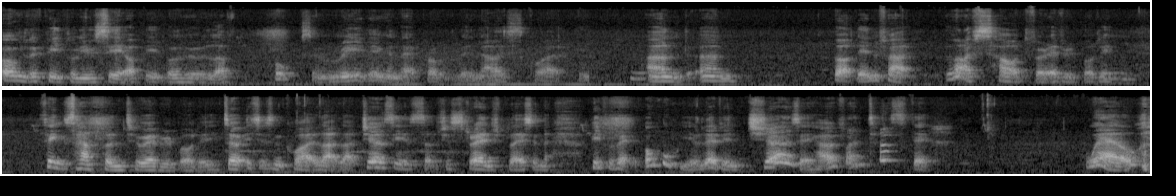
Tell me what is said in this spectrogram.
Only people you see are people who love books and reading, and they're probably nice, quiet people. And um, but in fact, life's hard for everybody. Things happen to everybody, so it isn't quite like that. Jersey is such a strange place, and people say, "Oh, you live in Jersey? How fantastic!" Well,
